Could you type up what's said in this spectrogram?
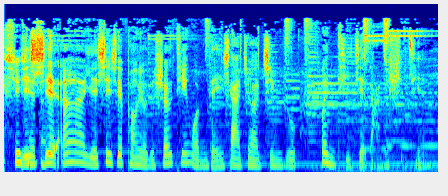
谢谢也谢啊，也谢谢朋友的收听。我们等一下就要进入问题解答的时间。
